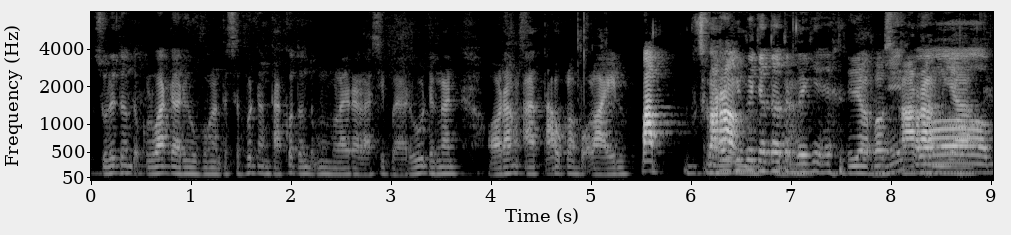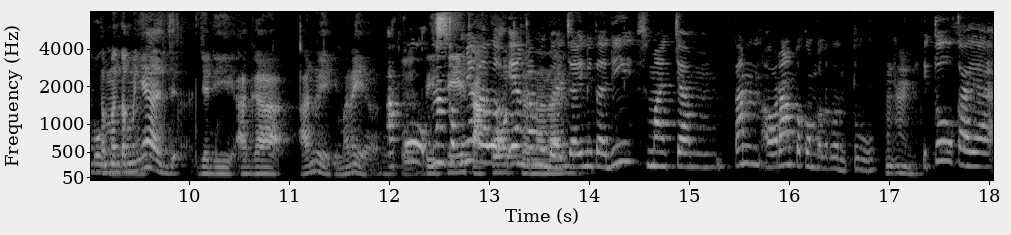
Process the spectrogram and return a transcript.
sulit untuk keluar dari hubungan tersebut dan takut untuk memulai relasi baru dengan orang atau kelompok lain. Pap sekarang. Nah, ini contoh terbaiknya ya. Iya, sekarang ya oh, mungkin- teman-temannya jadi agak anu ya gimana ya? Aku Risih, nangkepnya kalau takut, yang dan kamu lain-lain. baca ini tadi semacam kan orang atau kelompok tertentu. Mm-mm. Itu kayak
